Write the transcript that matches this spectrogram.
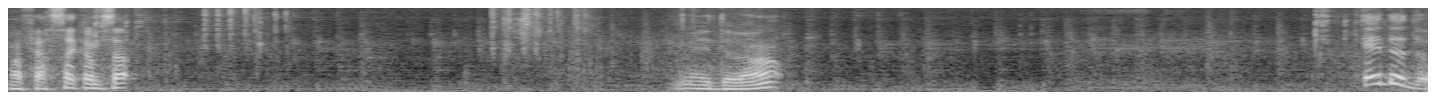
On va faire ça comme ça. Et de 1. Et de 2.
